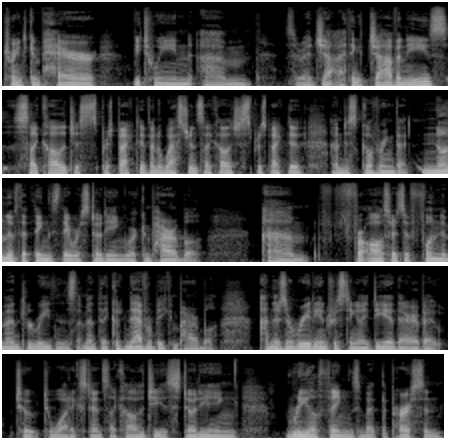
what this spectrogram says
trying to compare between um, sort of think Javanese psychologist's perspective and a Western psychologist's perspective, and discovering that none of the things they were studying were comparable um, for all sorts of fundamental reasons that meant they could never be comparable. And there's a really interesting idea there about to, to what extent psychology is studying real things about the person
